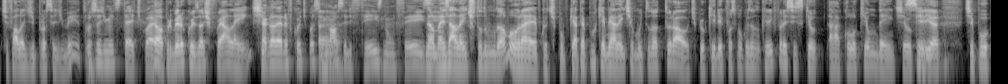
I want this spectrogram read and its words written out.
Te fala de procedimento? Procedimento estético, é. Não, a primeira coisa acho que foi a lente. Que a galera ficou tipo assim, nossa, ele fez, não fez. Não, e- mas a lente todo mundo amou na época, tipo, porque até porque minha lente é muito natural. Tipo, eu queria que fosse uma coisa, eu não queria que parecesse que eu ah, coloquei um dente. Eu Sim. queria, tipo,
